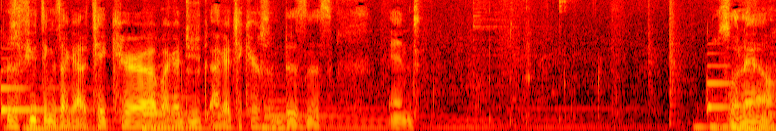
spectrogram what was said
there's a few things I got to take care of. I got to do. I got to take care of some business, and so now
